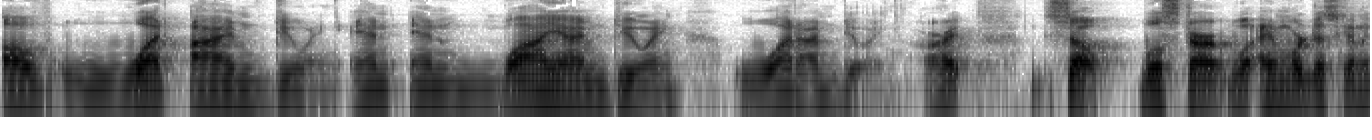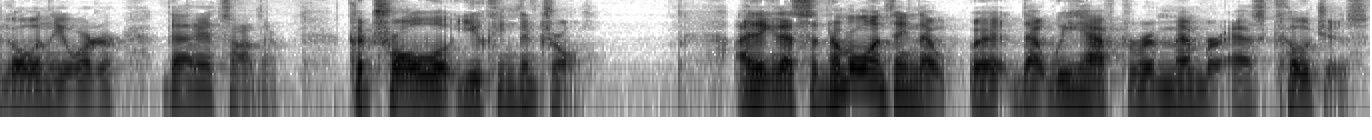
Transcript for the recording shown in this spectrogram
of what I'm doing and and why I'm doing what I'm doing. All right. So we'll start, and we're just going to go in the order that it's on there. Control what you can control. I think that's the number one thing that uh, that we have to remember as coaches,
